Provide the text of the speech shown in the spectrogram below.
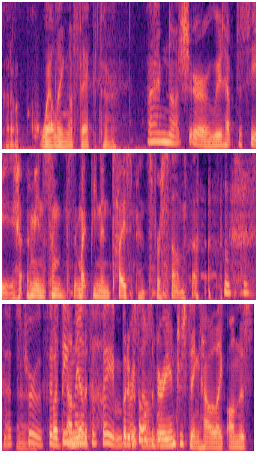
kind of a quelling effect? Or I'm not sure. We'd have to see. I mean, some it might be an enticements for some. That's true. 15 minutes other- of fame. But it was also very interesting how, like, on this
